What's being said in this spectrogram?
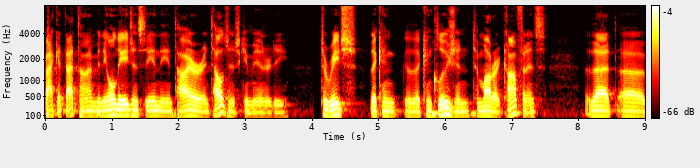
back at that time, and the only agency in the entire intelligence community to reach the con- the conclusion to moderate confidence that uh,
